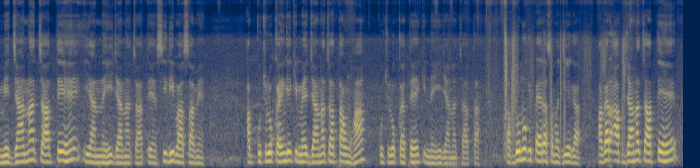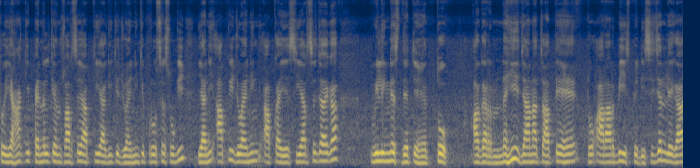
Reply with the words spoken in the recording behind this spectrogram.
में जाना चाहते हैं या नहीं जाना चाहते हैं? सीधी भाषा में। अब कुछ लोग कहेंगे कि मैं जाना चाहता हूँ। हाँ कुछ लोग कहते हैं कि नहीं जाना चाहता। अब दोनों की पैरा समझिएगा। अगर आप जाना चाहते हैं तो यहाँ की पैनल के अनुसार से आपकी आगे की ज्वाइनिंग की प्रोसेस होगी। यानी आपकी ज्वाइनिंग आपका एसीआर से जाएगा। विलिंगनेस देते हैं तो। अगर नहीं जाना चाहते हैं तो आरआरबी इस पे डिसीज़न लेगा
